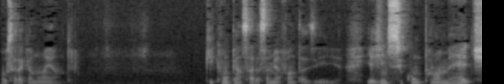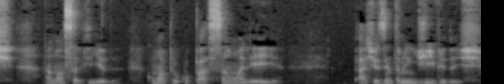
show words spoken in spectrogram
Ou será que eu não entro? O que, que vão pensar dessa minha fantasia? E a gente se compromete na nossa vida com uma preocupação alheia, às vezes entrando em dívidas,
